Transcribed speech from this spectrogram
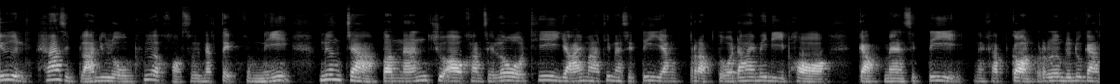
ยื่น 50 ล้านยูโรเพื่อขอซื้อนักเตะคนนี้ เนื่องจากตอนนั้นชูอัลคันเซโลที่ย้ายมาที่แมนซิตี้ยังปรับตัวได้ไม่ดีพอกับแมนซิตี้นะครับก่อนเริ่มฤดูกาล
